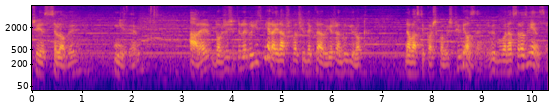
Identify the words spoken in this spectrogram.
czy jest celowy, nie wiem. Ale dobrze że się tyle ludzi zbiera i na przykład się deklaruje, że na drugi rok na własny koszt kogoś przywiozę, żeby było nas coraz więcej.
